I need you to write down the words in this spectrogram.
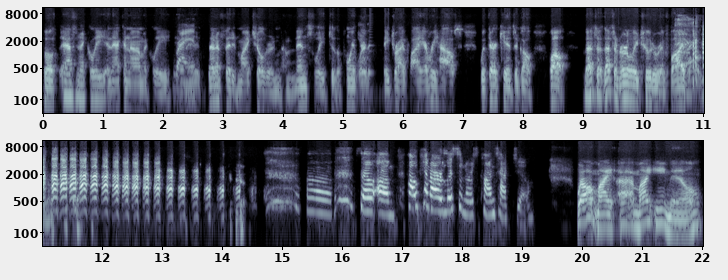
both ethnically and economically. Right. And it benefited my children immensely to the point where they drive by every house with their kids and go, well, that's a that's an early Tudor revival. you know? So um how can our listeners contact you Well, my uh, my email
